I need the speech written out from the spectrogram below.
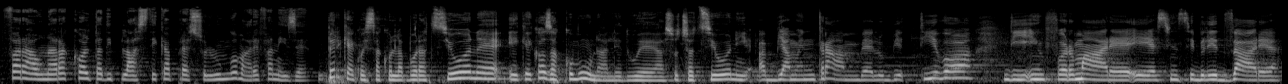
farà una raccolta di plastica presso il lungomare fanese. Perché questa collaborazione e che cosa accomuna le due associazioni? Abbiamo entrambe l'obiettivo di informare e sensibilizzare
